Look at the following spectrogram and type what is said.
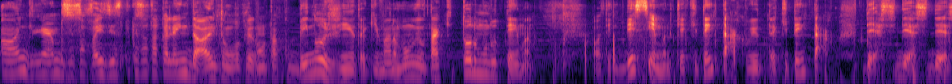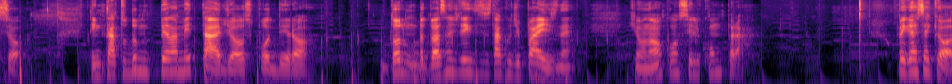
Ai, Guilherme, você só faz isso porque seu taco é lendário. Então vou pegar um taco bem nojento aqui, mano. Vamos ver um taco que todo mundo tem, mano. Ó, tem que descer, mano, que aqui tem taco, viu? Aqui tem taco. Desce, desce, desce, ó. Tem que estar tá tudo pela metade, ó, os poderes, ó. Todo, bastante desses tacos de país, né? Que eu não aconselho comprar. Vou pegar esse aqui, ó.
